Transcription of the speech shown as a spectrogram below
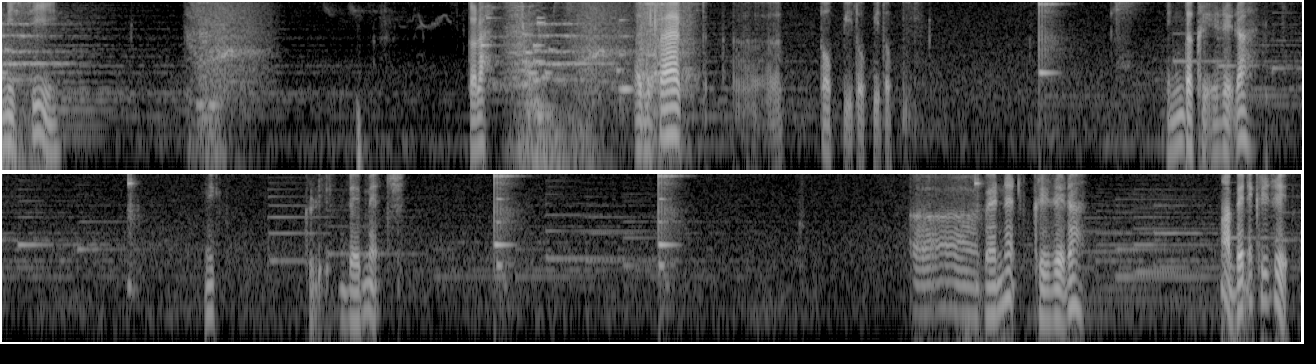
Ini si. Betul lah. Artifact. Uh, topi, topi, topi. Ini dah create rate dah. Crit damage. Uh, Bennett crit rate dah. Ah, Bennett crit rate.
